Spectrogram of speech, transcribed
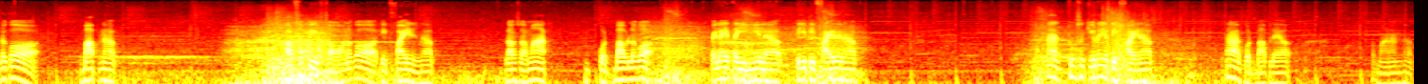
แล้วก็บัฟนะครับบัฟสปีด2แล้วก็ติดไฟหนึ่งครับ เราสามารถกดบัฟแล้วก็ไปไล่ตีอย่างนี้เลยครับตีติดไฟด้วยนะครับน่าทุกสกิลน่าจะติดไฟนะครับ ถ้ากดบัฟแล้ว ประมาณนั้นครับ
